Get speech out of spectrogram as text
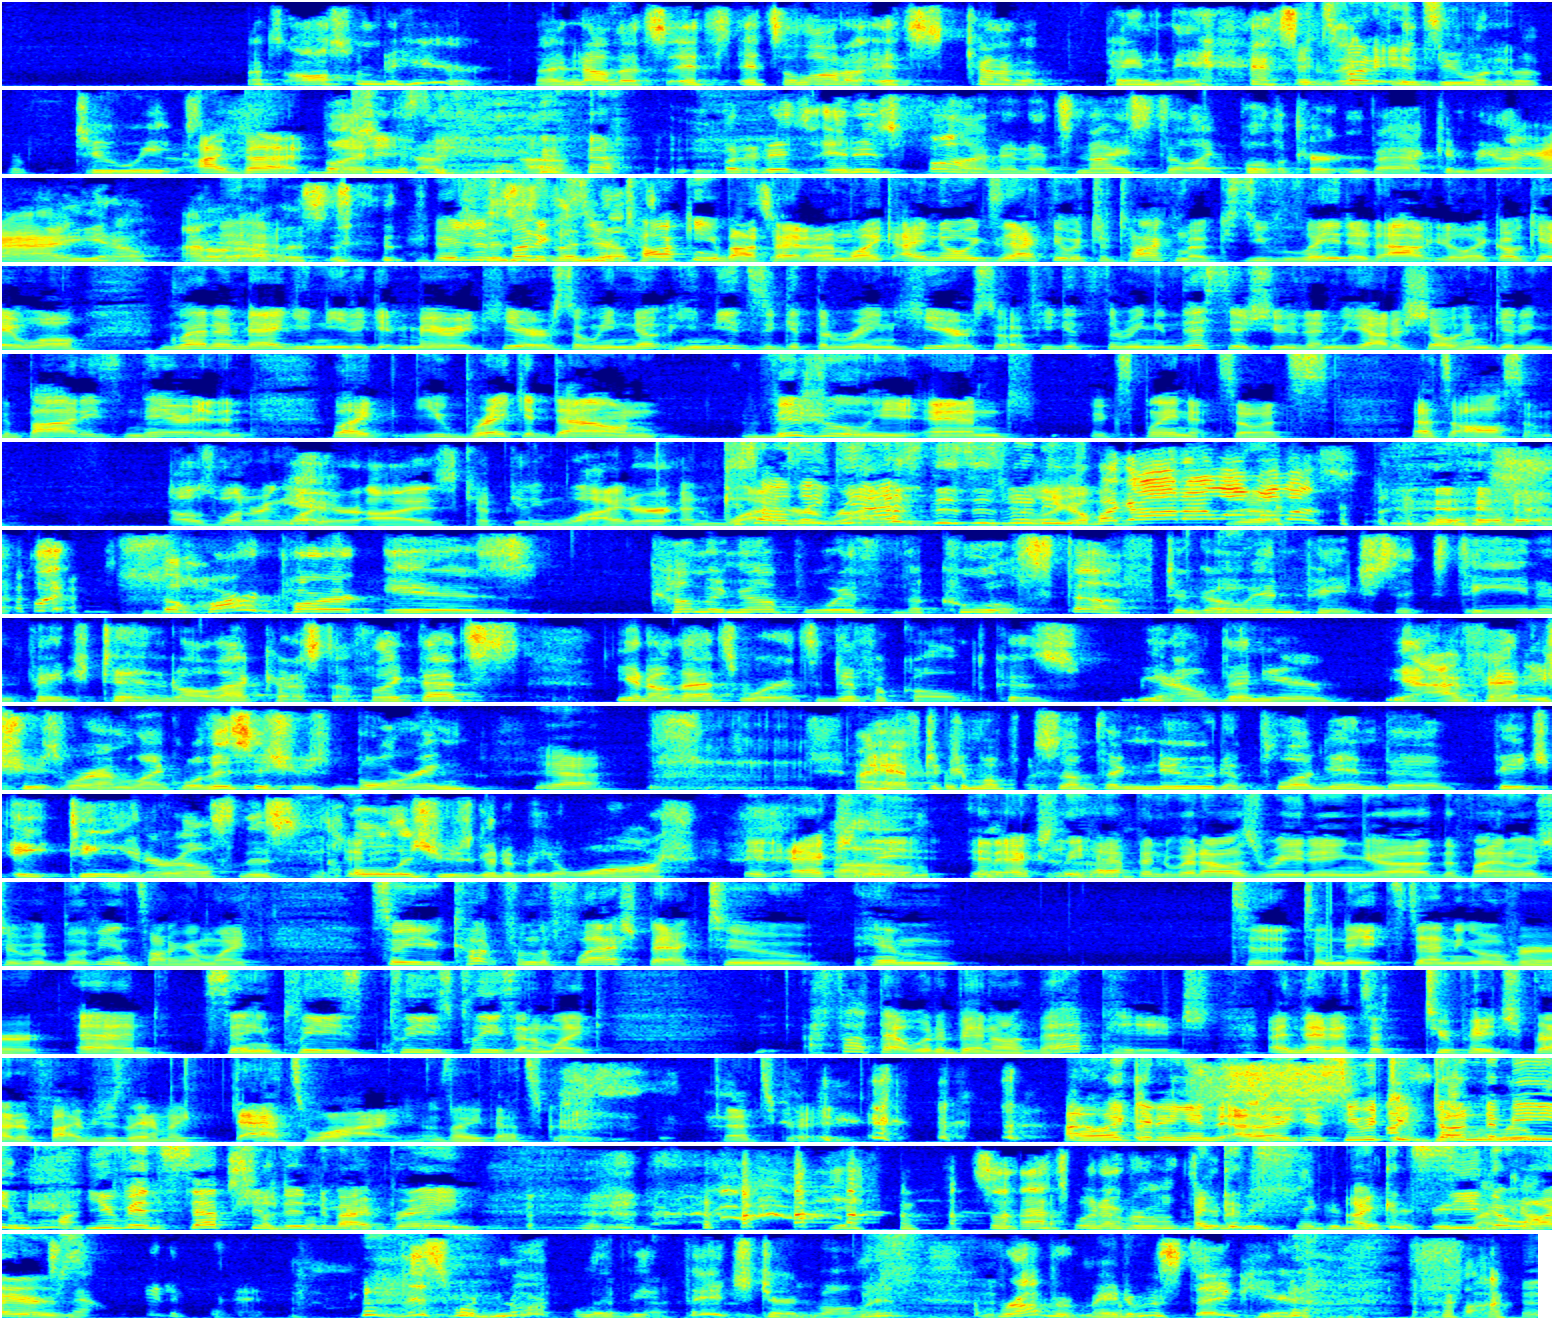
That's awesome to hear. I know that's it's it's a lot of it's kind of a pain in the ass. It's funny, to it's- do one of those every two weeks. I bet. but uh, uh, but it is it is fun and it's nice to like pull the curtain back and be like ah you know I don't Yeah. know this is It was just funny because you're talking about that, and I'm like, I know exactly what you're talking about because you've laid it out. You're like, okay, well, Glenn and Maggie need to get married here, so we know he needs to get the ring here. So if he gets the ring in this issue, then we got to show him getting the bodies in there, and then like you break it down visually and explain it. So it's that's awesome. I was wondering why Yeah. your eyes kept getting wider and wider. I was like, Ryan. yes, this is You're what like, he- Oh my god, I love all this. But the hard part is coming up with the cool stuff to go in page 16 and page 10 and all that kind of stuff. Like that's, you know, that's where it's difficult because, you know, then you're, yeah, I've had issues where I'm like, well, this issue's boring. Yeah, I have to come up with something new to plug into page 18 or else this whole issue is going to be a wash. it actually Um, it but, actually uh, happened when I was reading uh, the final issue of Oblivion Song. I'm like, so you cut from the flashback to him to to Nate standing over Ed saying please, please, please, and I'm like. I thought that would have been on that page, and then it's a two-page spread of five years later. I'm like, that's why. I was like, that's great, that's great. I like getting in. I like see what you've done to me. You've inceptioned into my brain. yeah. So that's what everyone's going to could be thinking. I when could see the wires. Now. Wait a minute. This would normally be a page turn moment. Robert made a mistake here. Fuck.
